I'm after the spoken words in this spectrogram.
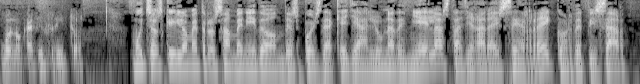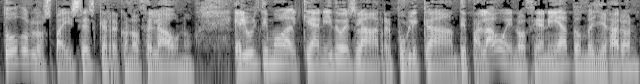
bueno, casi fritos. Muchos kilómetros han venido después de aquella luna de miel hasta llegar a ese récord de pisar todos los países que reconoce la ONU. El último al que han ido es la República de Palau, en Oceanía, donde llegaron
